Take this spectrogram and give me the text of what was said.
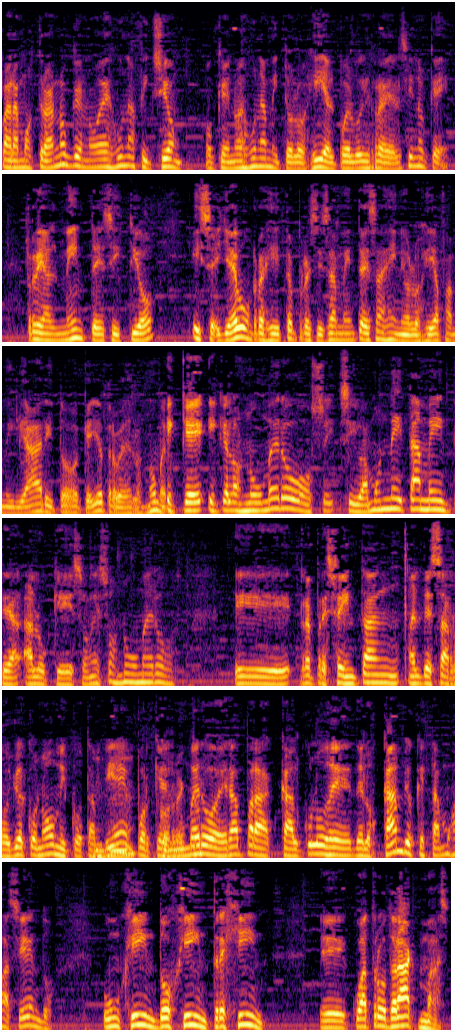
para mostrarnos que no es una ficción o que no es una mitología el pueblo de Israel, sino que realmente existió y se lleva un registro precisamente de esa genealogía familiar y todo aquello a través de los Y números. que, y que los números, si, si vamos netamente a, a lo que son esos números, eh, representan el desarrollo económico también, porque correcto. el número era para cálculos de, de los cambios que estamos haciendo. Un gin, dos gin, tres gin, eh, cuatro dracmas,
